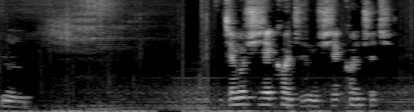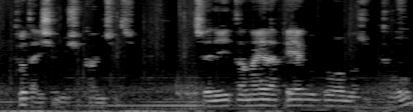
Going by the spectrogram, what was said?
Hmm. Gdzie musi się kończyć? Musi się kończyć. Tutaj się musi kończyć. Czyli to najlepiej jakby było może tu.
